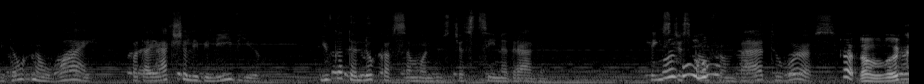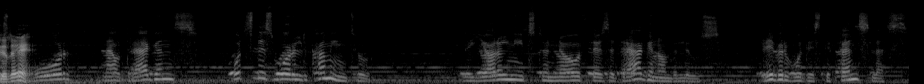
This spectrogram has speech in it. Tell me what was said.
I don't know why, but I actually believe you. You've got the look of someone who's just seen a dragon. Things just go from bad to worse. Oh, look First at that. war, now dragons. What's this world coming to? The Jarl needs to know if there's a dragon on the loose. Riverwood is defenseless.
